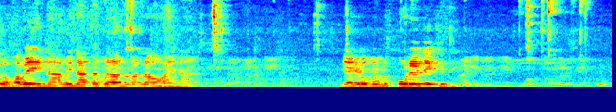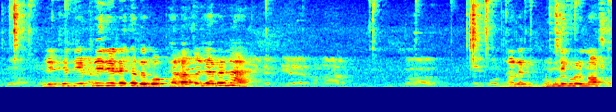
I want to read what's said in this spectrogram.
তো হবেই না, আমি না থাকলে রান্না বান্নাও হয় না। যাই হোক, এগুলো করে রেখে দিই। রেখে দিয়ে ফ্রিজে রেখে দেবো, ফেলা তো যাবে না। নাহলে ভেন্ডিগুলো নষ্ট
